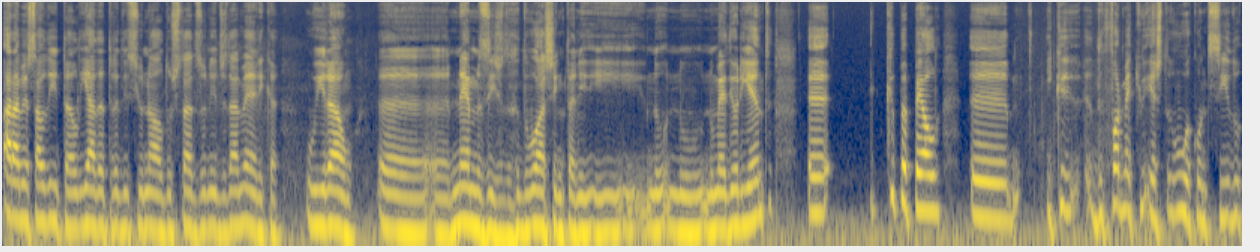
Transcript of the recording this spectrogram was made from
A Arábia Saudita, aliada tradicional dos Estados Unidos da América, o Irão, uh, uh, nêmesis de, de, Washington e, e no, no, no, Médio Oriente. Uh, que papel e que, de que forma é que este o acontecido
